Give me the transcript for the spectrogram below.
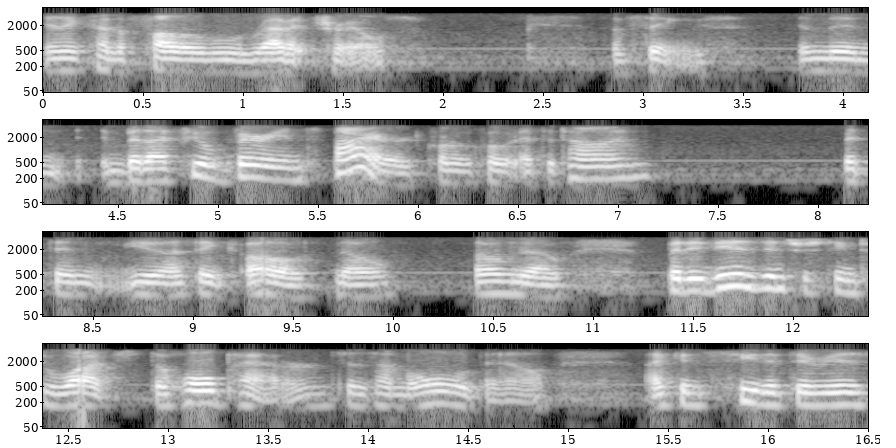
and I kind of follow little rabbit trails of things, and then, but I feel very inspired, quote unquote, at the time, but then you know I think, oh no, oh no, but it is interesting to watch the whole pattern. Since I'm old now, I can see that there is,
